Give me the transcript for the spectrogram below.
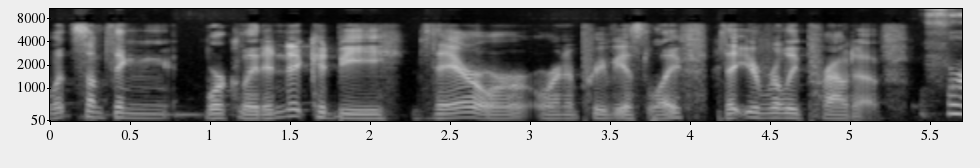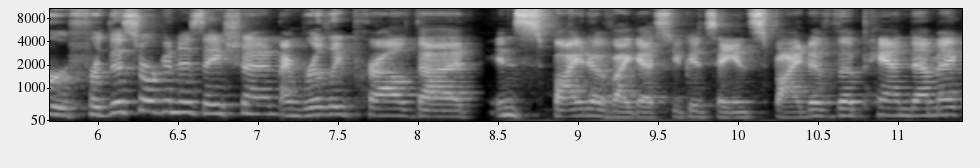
what's something work related, and it could be there or, or in a previous life that you're really proud of? For for this organization, I'm really proud that in spite of, I guess you could say, in spite of the pandemic,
